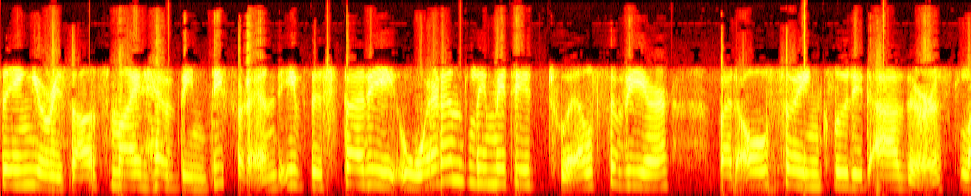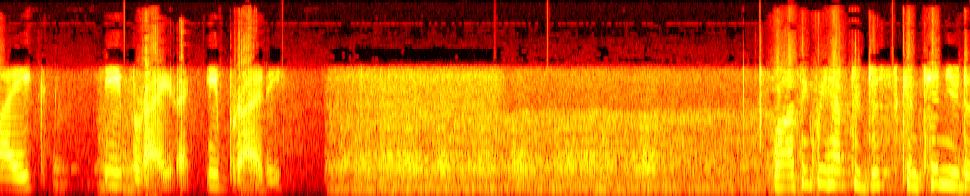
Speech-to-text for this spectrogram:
think your results might have been different if the study weren't limited to Elsevier, but also included others like eBrary? Well, I think we have to just continue to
